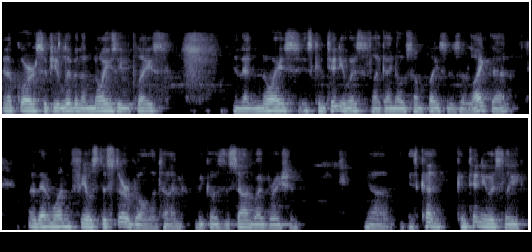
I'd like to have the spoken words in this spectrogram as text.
and of course, if you live in a noisy place, and that noise is continuous, like I know some places are like that, and then one feels disturbed all the time because the sound vibration uh, is con- continuously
